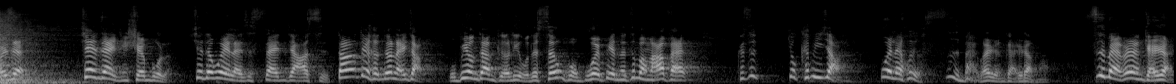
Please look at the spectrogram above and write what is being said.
回事？现在已经宣布了，现在未来是三加四。当然，对很多人来讲，我不用这样隔离，我的生活不会变得这么麻烦。可是，就科比讲，未来会有四百万人感染吗？四百万人感染，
